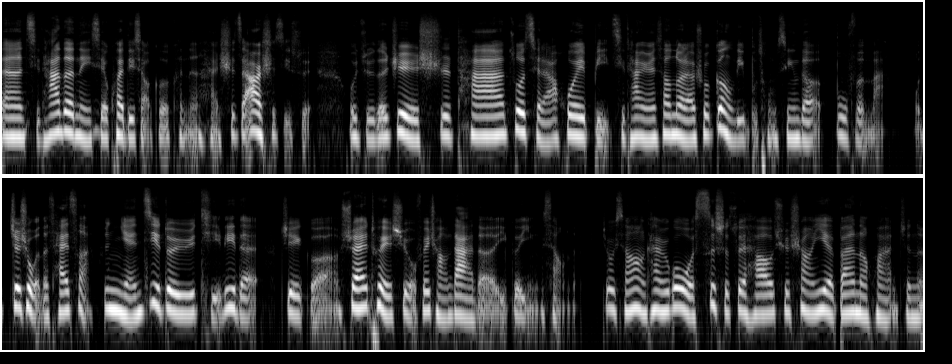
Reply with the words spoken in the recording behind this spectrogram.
但其他的那些快递小哥可能还是在二十几岁，我觉得这也是他做起来会比其他人相对来说更力不从心的部分吧。这是我的猜测就，年纪对于体力的这个衰退是有非常大的一个影响的。就想想看，如果我四十岁还要去上夜班的话，真的，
